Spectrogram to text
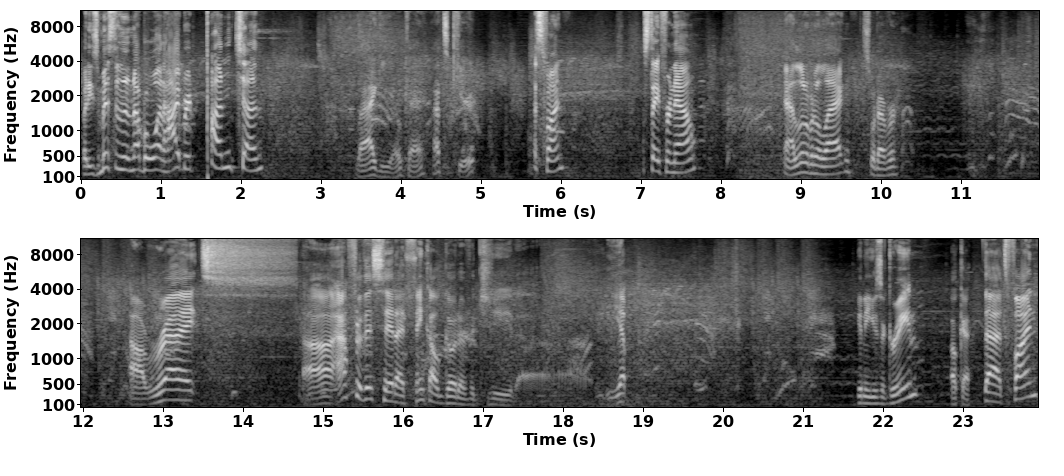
But he's missing the number one hybrid, Punchan. Laggy, okay. That's cute. That's fine stay for now. Yeah, a little bit of lag. It's whatever. All right. Uh, after this hit, I think I'll go to Vegeta. Yep. Gonna use a green? Okay, that's fine.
